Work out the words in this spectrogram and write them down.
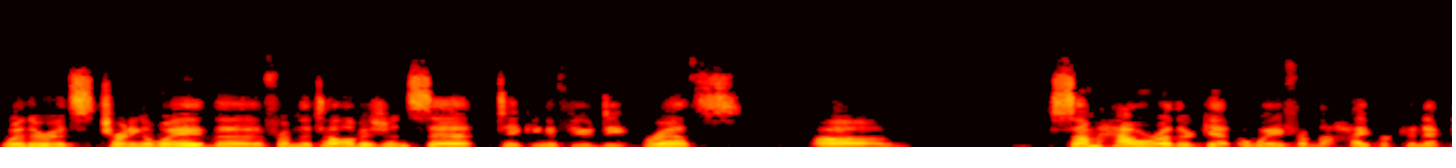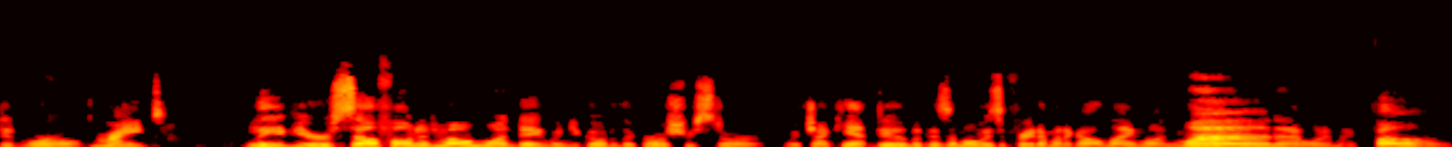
Whether it's turning away the from the television set, taking a few deep breaths, uh, somehow or other get away from the hyper-connected world. Right. Leave your cell phone at home one day when you go to the grocery store, which I can't do because I'm always afraid I'm going to call 911 and I want my phone.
